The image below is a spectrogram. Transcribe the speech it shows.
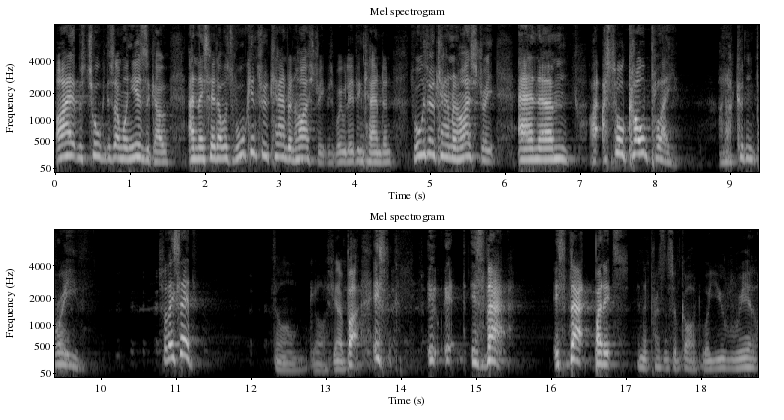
I was talking to someone years ago and they said, I was walking through Camden High Street, where we live in Camden. I was walking through Camden High Street and um, I, I saw Coldplay and I couldn't breathe. That's what they said. Oh, gosh. You know, but it's, it, it, it's that. It's that, but it's in the presence of God where you realize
